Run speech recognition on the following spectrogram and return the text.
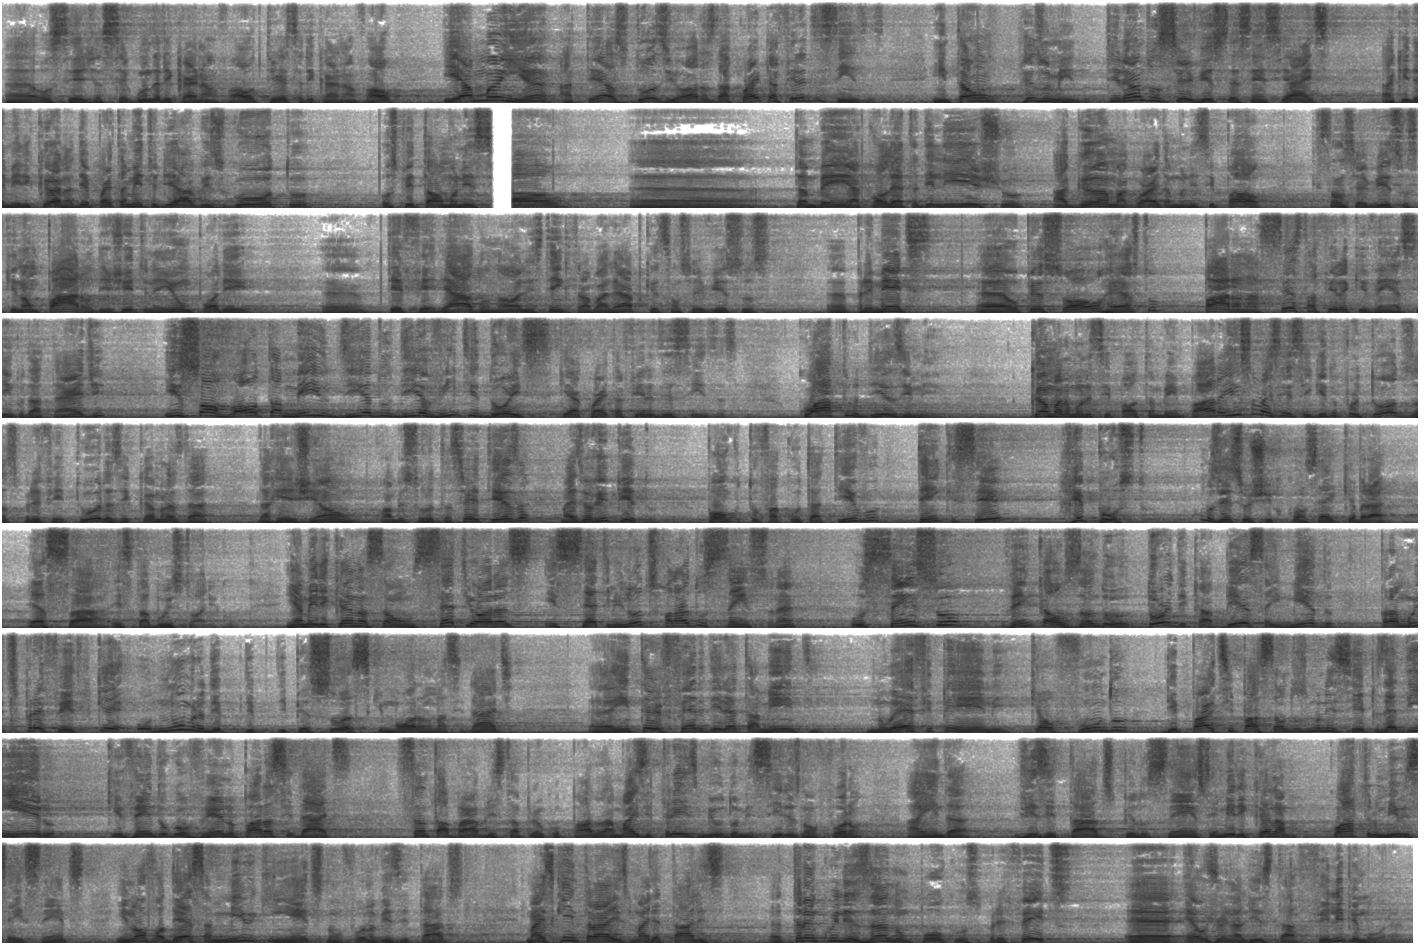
uh, ou seja, segunda de carnaval, terça de carnaval e amanhã até as 12 horas da quarta-feira de cinzas. Então, resumindo, tirando os serviços essenciais aqui da Americana, Departamento de Água e Esgoto, Hospital Municipal, uh, também a coleta de lixo, a Gama, a Guarda Municipal, que são serviços que não param de jeito nenhum, pode uh, ter feriado ou não, eles têm que trabalhar porque são serviços prementes é, o pessoal, o resto, para na sexta-feira que vem às 5 da tarde e só volta meio-dia do dia 22, que é a quarta-feira de cinzas. Quatro dias e meio. Câmara Municipal também para, e isso vai ser seguido por todas as prefeituras e câmaras da, da região, com absoluta certeza, mas eu repito: ponto facultativo tem que ser reposto. Vamos ver se o Chico consegue quebrar essa, esse tabu histórico. Em Americana são 7 horas e 7 minutos. Falar do censo, né? O censo vem causando dor de cabeça e medo para muitos prefeitos, porque o número de, de, de pessoas que moram numa cidade é, interfere diretamente no FPM, que é o Fundo de Participação dos Municípios. É dinheiro que vem do governo para as cidades. Santa Bárbara está preocupada, lá mais de 3 mil domicílios não foram ainda visitados pelo censo, em Americana 4.600, em Nova Odessa 1.500 não foram visitados. Mas quem traz mais detalhes, eh, tranquilizando um pouco os prefeitos, eh, é o jornalista Felipe Moura.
